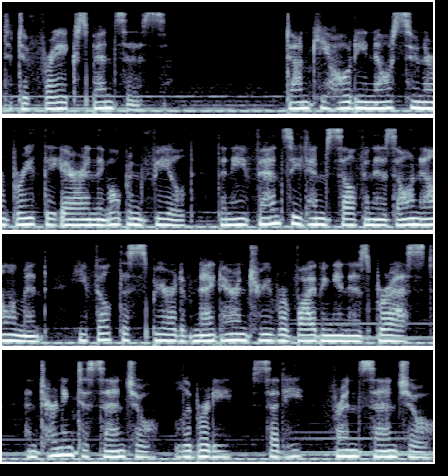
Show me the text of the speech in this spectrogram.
to defray expenses. Don Quixote no sooner breathed the air in the open field than he fancied himself in his own element. He felt the spirit of knight errantry reviving in his breast, and turning to Sancho, Liberty, said he, Friend Sancho,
